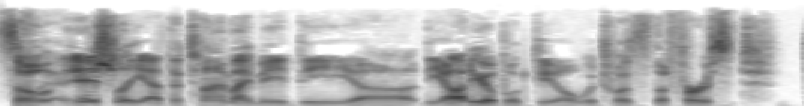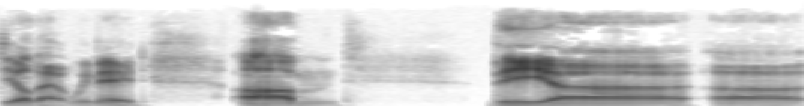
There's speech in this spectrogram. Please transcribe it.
So Okay. initially, at the time I made the uh, the audiobook deal, which was the first deal that we made, um, the uh, uh,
